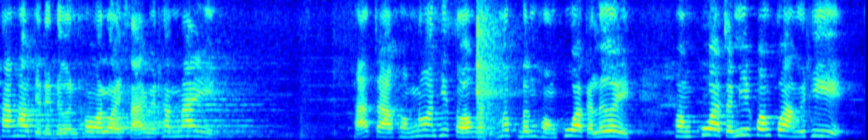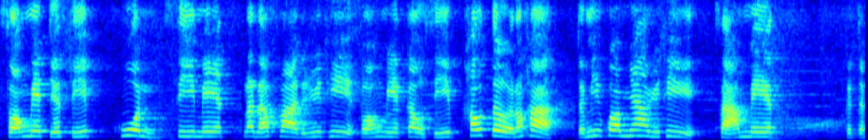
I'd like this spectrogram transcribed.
ทางเฮาจะได้เดินท่อลอยสายไว้ทางในถ้าจากห้องนอนที่สองก็มาเบิงห้องครัวกันเลยห้องครัวจะมีความกว้างอยู่ที่2เมตร70 คูณ4เมตร ระดับฝ้าจะอยู่ที่2เมตร90เคาน์เตอร์เนาะค่ะ จะมีความยาวอยู่ที่ 3 เมตร ก็จะ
